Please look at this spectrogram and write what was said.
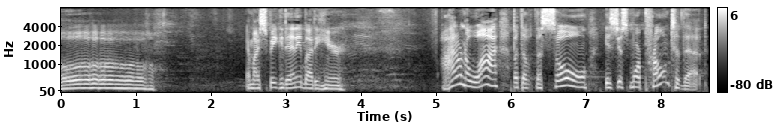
Oh. Am I speaking to anybody here? I don't know why, but the, the soul is just more prone to that.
